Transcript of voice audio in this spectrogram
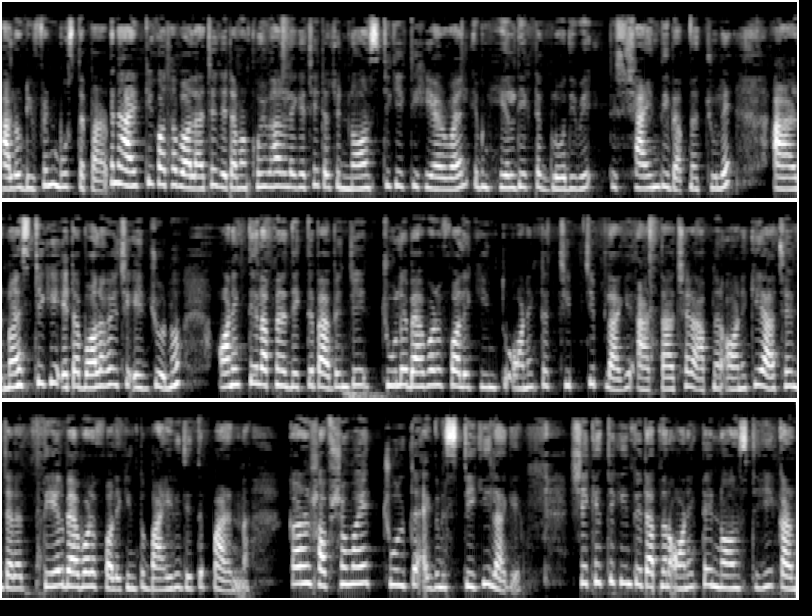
ভালো ডিফারেন্ট বুঝতে পারবেন। আরেকটি কথা বলা আছে যেটা আমার খুবই ভালো লেগেছে, এটা হচ্ছে নন স্টিকি একটি হেয়ার অয়েল এবং হেলদি একটা গ্লো দিবে, একটি শাইন দিবে আপনার চুলে। আর নন স্টিকি এটা বলা হয়েছে এর জন্য অনেক তেল আপনারা দেখতে পাবেন যে চুলে ব্যবহারের ফলে কিন্তু অনেকটা চিপচিপ লাগে আর তাছাড়া আপনার অনেকেই আছেন যারা তেল ব্যবহারের ফলে কিন্তু বাইরে যেতে পারেন না। কারণ সবসময় চুলটা একদম স্টিকি লাগে। সেক্ষেত্রে কিন্তু এটা আপনার অনেকটাই নন স্টিকি কারণ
